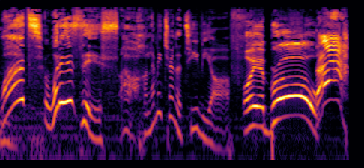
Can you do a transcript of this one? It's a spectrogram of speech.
What? What is this? Oh, let me turn the TV off. Oh yeah, bro! Ah!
